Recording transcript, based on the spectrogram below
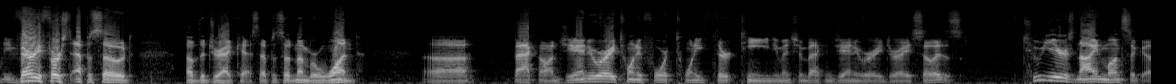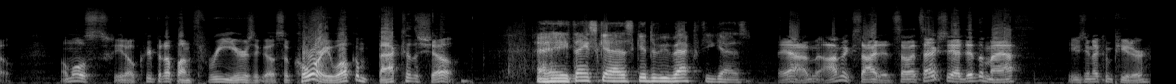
the very first episode of the Dradcast, episode number one, uh, back on January twenty fourth, 2013. You mentioned back in January, Dre. So it is two years, nine months ago. Almost, you know, creeping up on three years ago. So, Cory, welcome back to the show. Hey, thanks, guys. Good to be back with you guys. Yeah, I'm, I'm excited. So it's actually I did the math using a computer,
